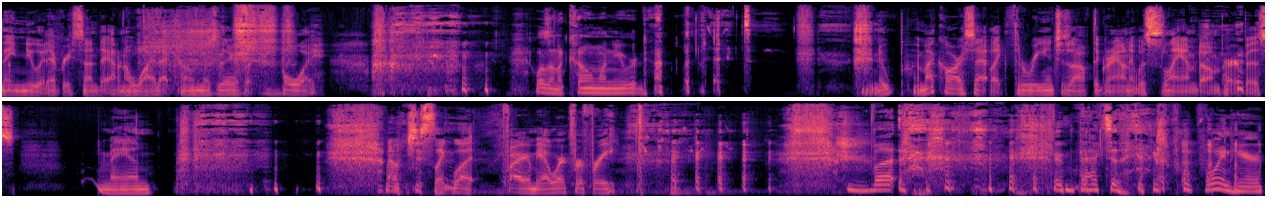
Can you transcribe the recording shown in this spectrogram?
They knew it every Sunday. I don't know why that cone was there, but boy. it Wasn't a cone when you were done with it. Nope. And my car sat like three inches off the ground. It was slammed on purpose. Man. I was just like, what? Fire me. I work for free. but back to the actual point here.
